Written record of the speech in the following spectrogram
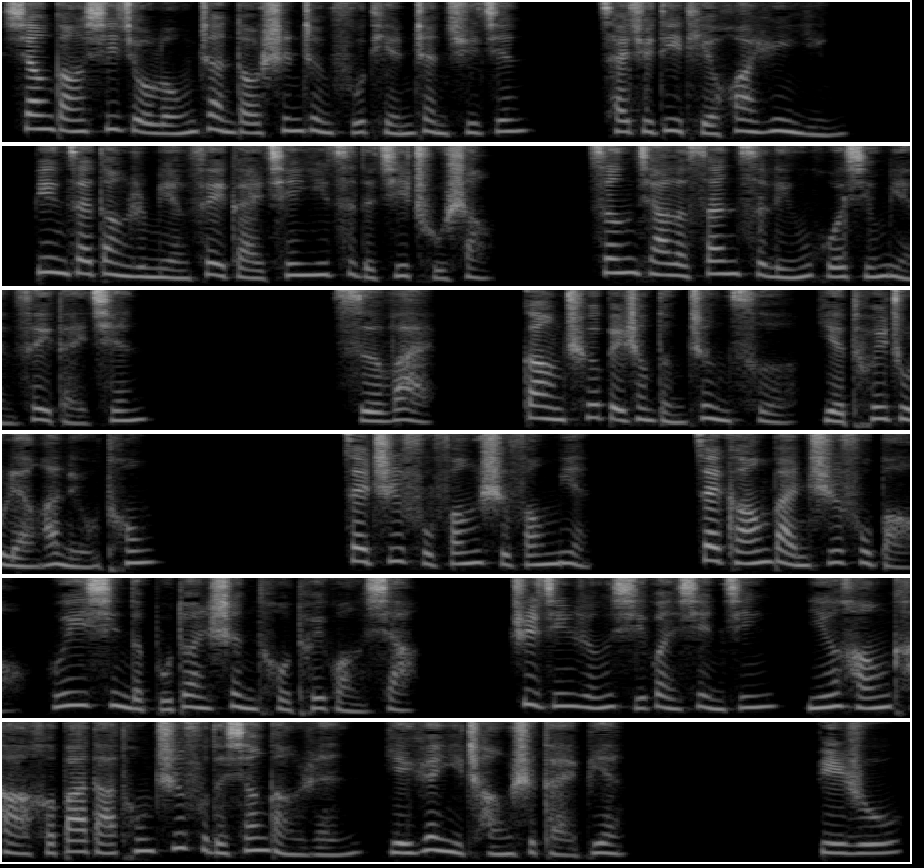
香港西九龙站到深圳福田站区间采取地铁化运营，并在当日免费改签一次的基础上，增加了三次“灵活行”免费改签。此外，港车北上等政策也推助两岸流通。在支付方式方面，在港版支付宝、微信的不断渗透推广下。至今仍习惯现金、银行卡和八达通支付的香港人也愿意尝试改变。比如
